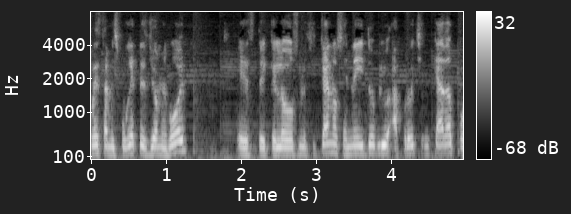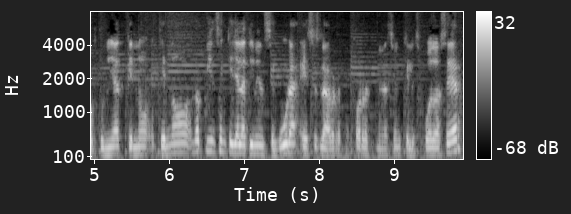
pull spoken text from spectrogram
presta mis juguetes, yo me voy. Este, que los mexicanos en AEW aprovechen cada oportunidad, que no, que no, no piensen que ya la tienen segura, esa es la mejor recomendación que les puedo hacer.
